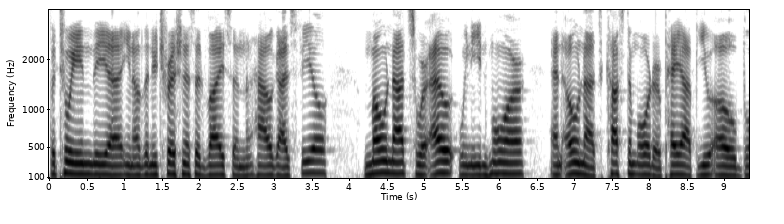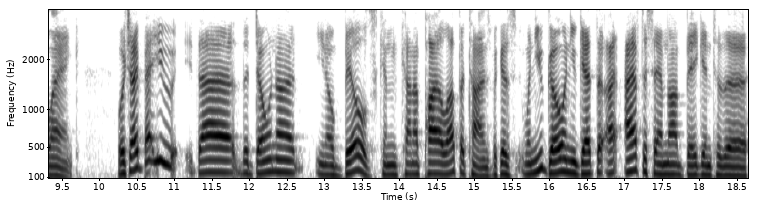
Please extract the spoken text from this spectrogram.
between the uh, you know the nutritionist advice and how guys feel. Mo nuts, we're out. We need more. and O Nuts custom order. Pay up, you owe blank. Which I bet you that the donut, you know, bills can kind of pile up at times because when you go and you get the, I, I have to say I'm not big into the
